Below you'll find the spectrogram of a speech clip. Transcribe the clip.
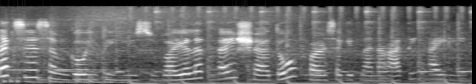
Next is, I'm going to use violet eyeshadow para sa gitna ng ating eyelid.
